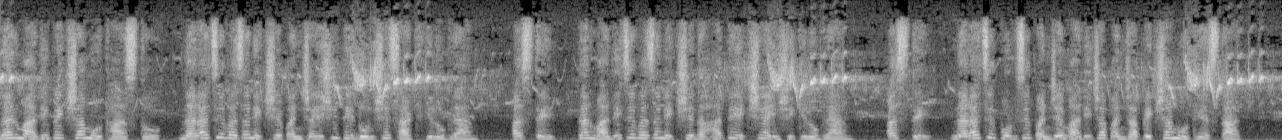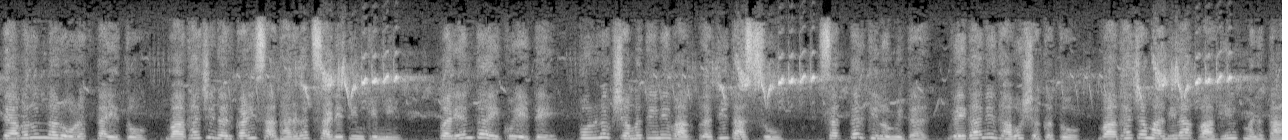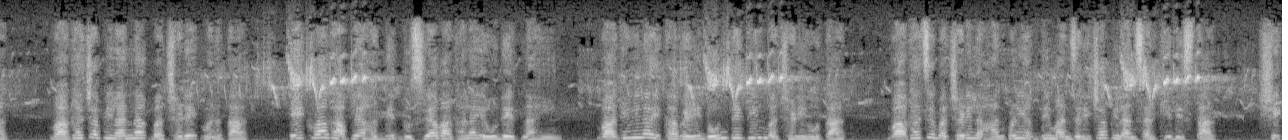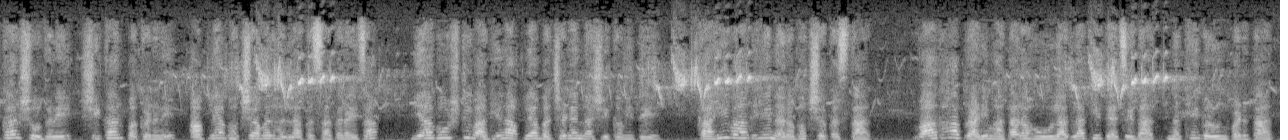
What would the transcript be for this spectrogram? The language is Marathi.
नर मादीपेक्षा मोठा असतो. नराचे वजन एकशे पंच्याऐंशी ते दोनशे साठ किलोग्रॅम असते तर मादीचे वजन एकशे दहा ते एकशे ऐंशी किलोग्रॅम असते. नराचे पुढचे पंजे मादीच्या पंजापेक्षा मोठे असतात. त्यावरून नर ओळखता येतो. वाघाची डरकाळी साधारणच साडेतीन किमी पर्यंत ऐकू येते. पूर्ण क्षमतेने वाघ प्रति तास सू सत्तर किलोमीटर वेगाने धावू शकतो. वाघाच्या मादीला वाघीण म्हणतात. वाघाच्या पिलांना बछडे म्हणतात. एक वाघ आपल्या हद्दीत दुसऱ्या वाघाला येऊ देत नाही. वाघिणीला एका वेळी दोन ते तीन बछडी होतात. वाघाचे बछडे लहानपणी अगदी मांजरीच्या पिलांसारखी दिसतात. शिकार शोधणे शिकार पकडणे आपल्या भक्ष्यावर हल्ला कसा करायचा? या गोष्टी वाघीण आपल्या बछड्यांना शिकविते. काही वाघ हे नरभक्षक असतात. वाघ हा प्राणी म्हातारा होऊ लागला की त्याचे दात नखे गळून पडतात.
